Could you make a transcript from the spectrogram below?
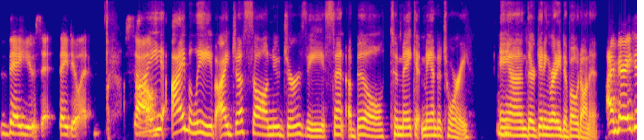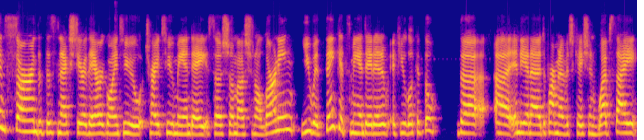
they use it they do it so i i believe i just saw new jersey sent a bill to make it mandatory mm-hmm. and they're getting ready to vote on it. I'm very concerned that this next year they are going to try to mandate social emotional learning. You would think it's mandated if you look at the the uh, Indiana Department of Education website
